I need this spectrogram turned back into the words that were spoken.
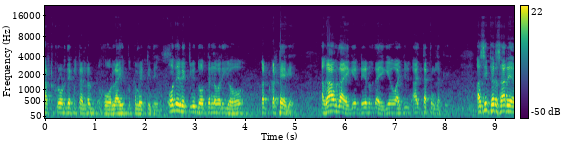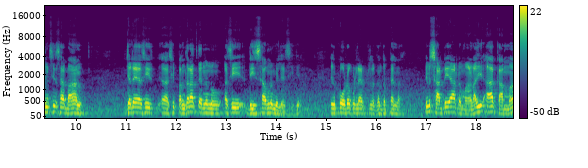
8 ਕਰੋੜ ਦੇ ਇੱਕ ਟੈਂਡਰ ਹੋਰ ਲਾਈ ਕਮੇਟੀ ਦੇ। ਉਹਦੇ ਵਿੱਚ ਵੀ ਦੋ ਤਿੰਨ ਵਾਰੀ ਉਹ ਕੱਟੇ ਗਏ। ਅਗਾਂਹ ਵਧਾਏ ਗਏ ਡੇਟ ਵਧਾਈ ਗਏ, ਉਹ ਅੱਜ ਅੱਜ ਤੱਕ ਨਹੀਂ ਲੱਗੇ। ਅਸੀਂ ਫਿਰ ਸਾਰੇ ਐਮਸੀ ਸਾਹਿਬਾਨ, ਜਿਹੜੇ ਅਸੀਂ ਅਸੀਂ 15 ਤਿੰਨ ਨੂੰ ਅਸੀਂ ਡੀਸੀ ਸਾਹਿਬ ਨੂੰ ਮਿਲੇ ਸੀਗੇ, ਜਦੋਂ ਕੋਡ ਆਫ ਕੰਡਕਟ ਲੱਗਣ ਤੋਂ ਪਹਿਲਾਂ। ਇਹ ਵੀ ਸਾਡੇ ਆ ਡਿਮਾਂਡ ਆ ਜੀ, ਆਹ ਕੰਮ ਆ,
